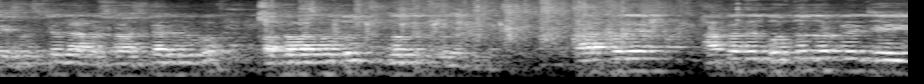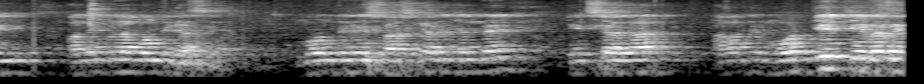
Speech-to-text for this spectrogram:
সেই হোস্টেলে আমরা সংস্কার করব, অথবা নতুন নতুন করে দেব। তারপরে আপনাদের বৌদ্ধ ধর্মের যে অনেকগুলো মন্দির আছে, মন্দিরের সংস্কারের জন্য ইনশাল্লাহ আমাদের মসজিদ যেভাবে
